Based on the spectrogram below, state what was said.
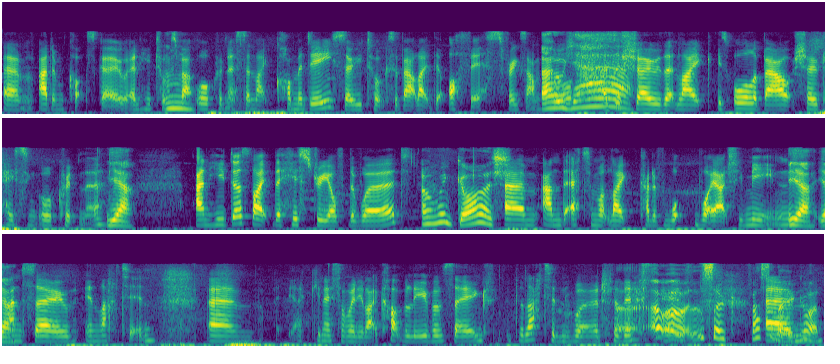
um, Adam Kotsko, and he talks Mm. about awkwardness and like comedy. So he talks about like The Office, for example, Oh, yeah. as a show that like is all about showcasing awkwardness. Yeah. And he does like the history of the word Oh my gosh. um, and the etymology, like kind of what what it actually means. Yeah, yeah. And so in Latin, um, like, you know, someone you're like, can't believe I'm saying the Latin word for this. oh, oh, is- that's so fascinating. Go um, on.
